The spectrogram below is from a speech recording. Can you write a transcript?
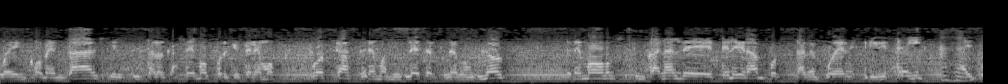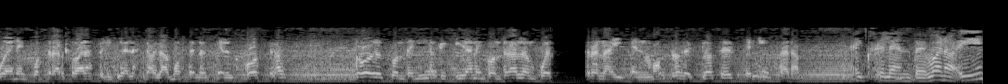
pueden comentar si les gusta lo que hacemos porque tenemos podcast, tenemos newsletter, tenemos blog, tenemos un canal de Telegram, porque también pueden escribirse ahí. Ahí pueden encontrar todas las películas de las que hablamos en el, en el podcast. Todo el contenido que quieran encontrar lo encuentran ahí en Monstruos del Closet en Instagram. Excelente. Bueno, y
